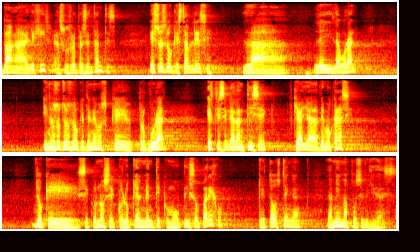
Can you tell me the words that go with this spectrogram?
van a elegir a sus representantes. Eso es lo que establece la ley laboral. Y nosotros lo que tenemos que procurar es que se garantice que haya democracia, lo que se conoce coloquialmente como piso parejo, que todos tengan las mismas posibilidades.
